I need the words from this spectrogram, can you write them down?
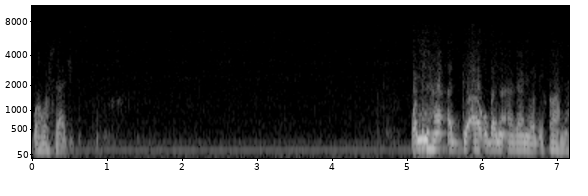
وهو ساجد. ومنها الدعاء بين الأذان والإقامة.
